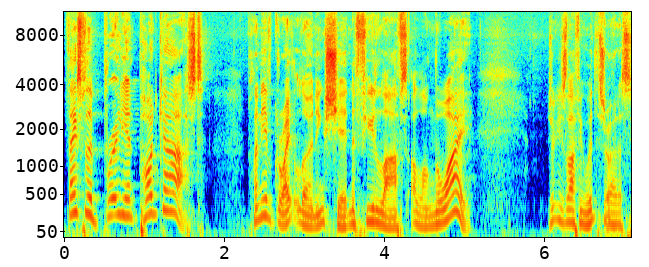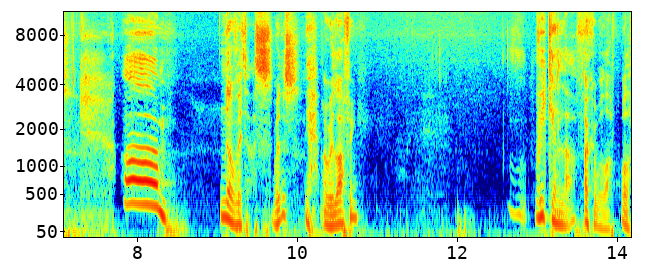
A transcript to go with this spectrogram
Thanks for the brilliant podcast. Plenty of great learning shared and a few laughs along the way. Do you think he's laughing with us or at us? Um, no, with us. With us? Yeah. Are we laughing? We can laugh. Okay, we'll laugh. Well,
